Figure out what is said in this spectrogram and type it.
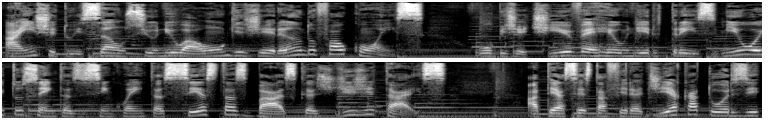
a instituição se uniu à ONG Gerando Falcões. O objetivo é reunir 3.850 cestas básicas digitais. Até a sexta-feira, dia 14,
